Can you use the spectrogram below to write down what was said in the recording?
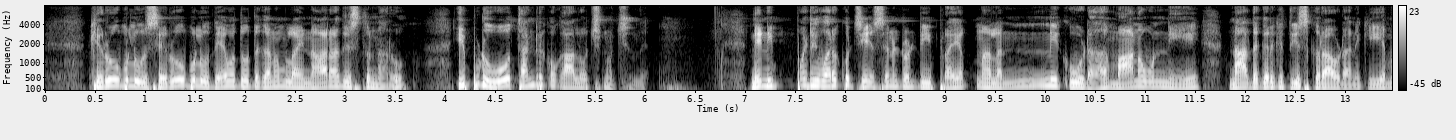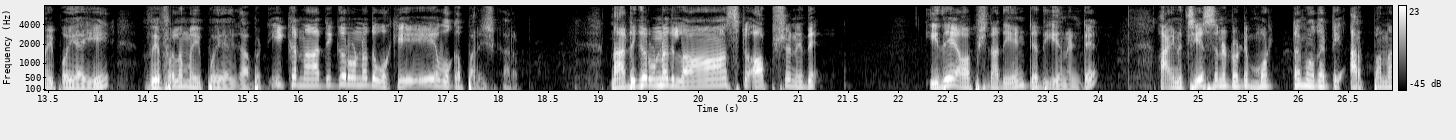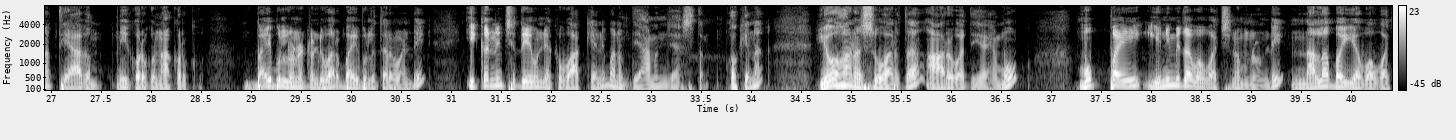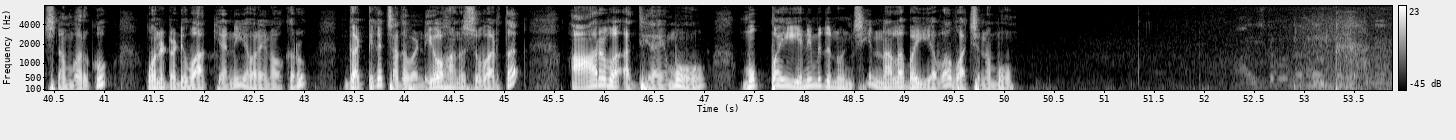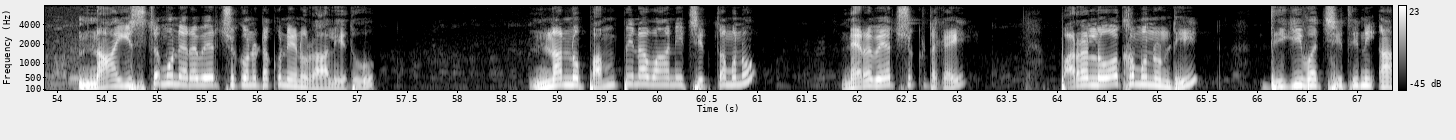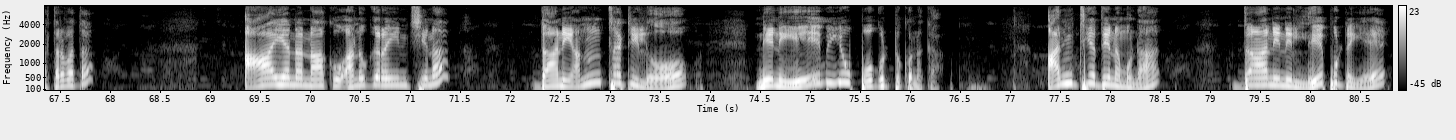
కెరూబులు శరూబులు దేవదూత గణములు ఆయన ఆరాధిస్తున్నారు. ఇప్పుడు తండ్రికి ఒక ఆలోచన వచ్చింది. నేను ఇప్పటి వరకు చేసినటువంటి ప్రయత్నాలన్నీ కూడా మానవుణ్ణి నా దగ్గరికి తీసుకురావడానికి ఏమైపోయాయి? విఫలమైపోయాయి కాబట్టి ఇక నా దగ్గర ఉన్నది ఒకే ఒక పరిష్కారం. నా దగ్గర ఉన్నది లాస్ట్ ఆప్షన్ ఇదే. ఇదే ఆప్షన్ అది ఏంటది అనంటే ఆయన చేసినటువంటి మొట్టమొదటి అర్పణ త్యాగం నీ కొరకు నా కొరకు. బైబిల్ ఉన్నటువంటి వారు బైబిల్ తెరవండి. ఇక్కడి నుంచి దేవుని యొక్క వాక్యాన్ని మనం ధ్యానం చేస్తాం. ఓకేనా? యోహాన సువార్త ఆరవ అధ్యాయము ముప్పై ఎనిమిదవ వచనం నుండి నలభైవ వచనం వరకు ఉన్నటువంటి వాక్యాన్ని ఎవరైనా ఒకరు గట్టిగా చదవండి. యోహాను సువార్త ఆరవ అధ్యాయము ముప్పై ఎనిమిది నుంచి నలభైవ వచనము. నా ఇష్టము నెరవేర్చుకొనుటకు నేను రాలేదు. నన్ను పంపిన వాని చిత్తమును నెరవేర్చుకుటకై పరలోకము నుండి దిగి వచ్చి తిని ఆ తర్వాత? ఆయన నాకు అనుగ్రహించిన దాని అంతటిలో నేను ఏమీ పోగొట్టుకొనక అంత్యదినమున దానిని లేపుటయే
